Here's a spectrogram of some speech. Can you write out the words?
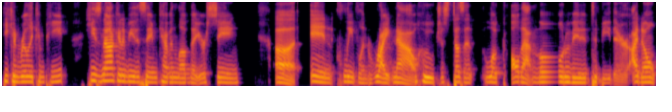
he can really compete he's not going to be the same Kevin Love that you're seeing uh, in Cleveland right now, who just doesn't look all that motivated to be there. I don't,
